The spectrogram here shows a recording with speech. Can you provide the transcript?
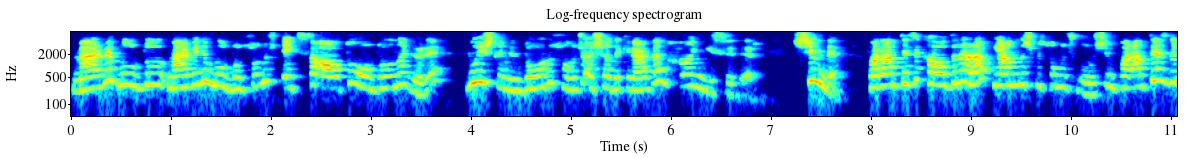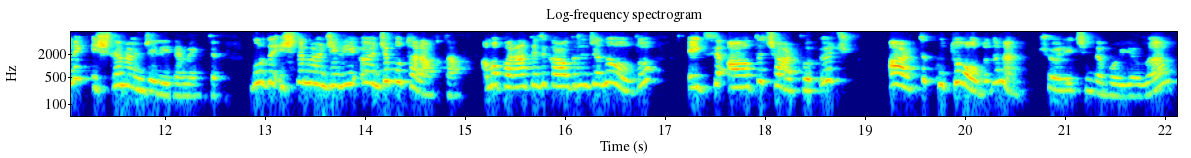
Merve bulduğu, Merve'nin bulduğu sonuç eksi 6 olduğuna göre bu işlemin doğru sonucu aşağıdakilerden hangisidir? Şimdi parantezi kaldırarak yanlış bir sonuç bulmuş. Şimdi parantez demek işlem önceliği demektir. Burada işlem önceliği önce bu tarafta. Ama parantezi kaldırınca ne oldu? Eksi 6 çarpı 3 artı kutu oldu değil mi? Şöyle içinde boyayalım.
